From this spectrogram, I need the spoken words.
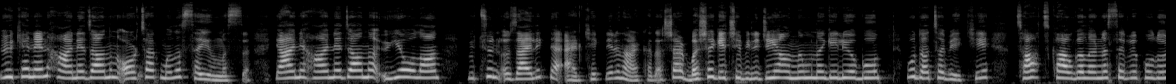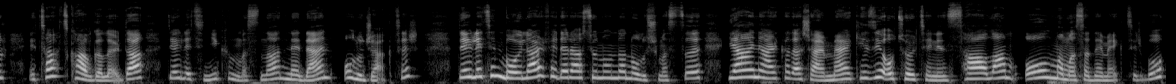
Ülkenin hanedanın ortak malı sayılması yani hanedana üye olan bütün özellikle erkeklerin arkadaşlar başa geçebileceği anlamına geliyor bu. Bu da tabii ki taht kavgalarına sebep olur. E taht kavgaları da devletin yıkılmasına neden olacaktır. Devletin Boylar Federasyonu'ndan oluşması yani arkadaşlar merkezi otoritenin sağlam olmaması demektir bu.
